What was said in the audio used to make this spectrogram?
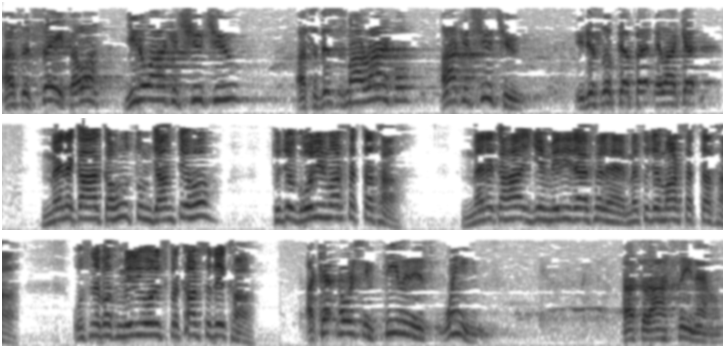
I said, say, fella, you know I could shoot you? I said, this is my rifle. I could shoot you. He just looked up at me like that. मैंने कहा कहूँ तुम जानते हो तुझे गोली मार सकता था मैंने कहा ये मेरी राइफल है मैं तुझे मार सकता था उसने बस मेरी ओर इस प्रकार से देखा I kept noticing feeling his wings. I said, I see now.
